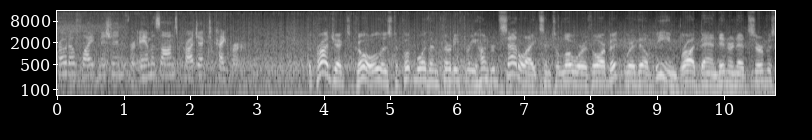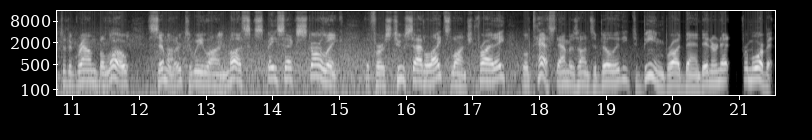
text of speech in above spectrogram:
proto flight mission for Amazon's Project Kuiper. The project's goal is to put more than 3,300 satellites into low Earth orbit where they'll beam broadband internet service to the ground below, similar to Elon Musk's SpaceX Starlink. The first two satellites, launched Friday, will test Amazon's ability to beam broadband internet from orbit.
